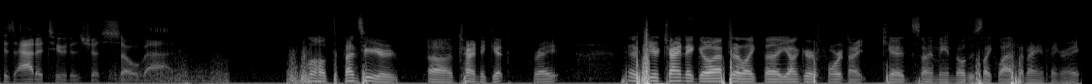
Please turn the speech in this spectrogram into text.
his attitude is just so bad. Well, it depends who you're uh, trying to get, right? If you're trying to go after like the younger Fortnite kids, I mean, they'll just like laugh at anything, right?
